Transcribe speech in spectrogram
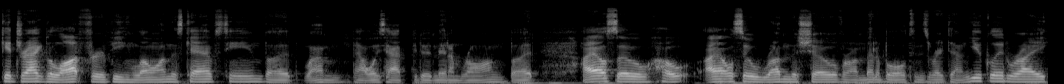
get dragged a lot for being low on this Cavs team, but I'm always happy to admit I'm wrong. But I also ho- I also run the show over on Meta Bulletins right down Euclid, where I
